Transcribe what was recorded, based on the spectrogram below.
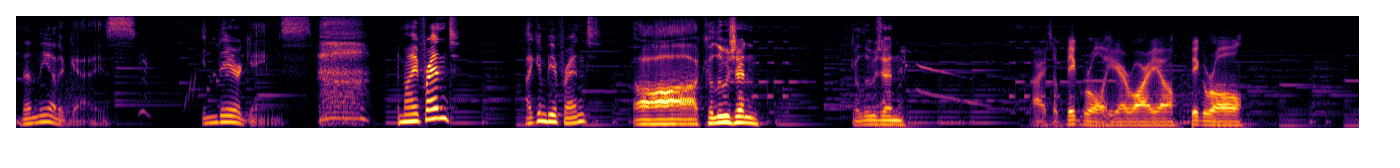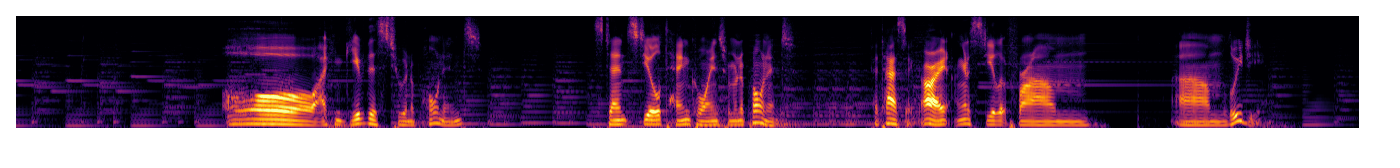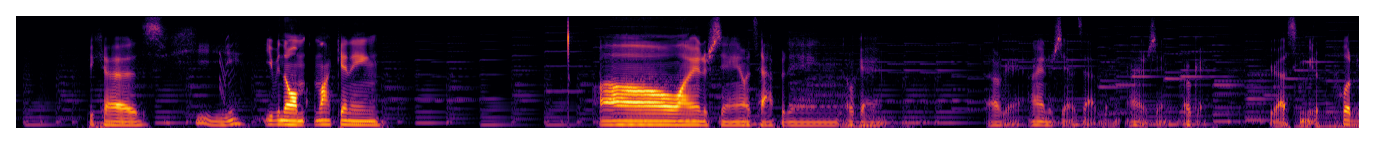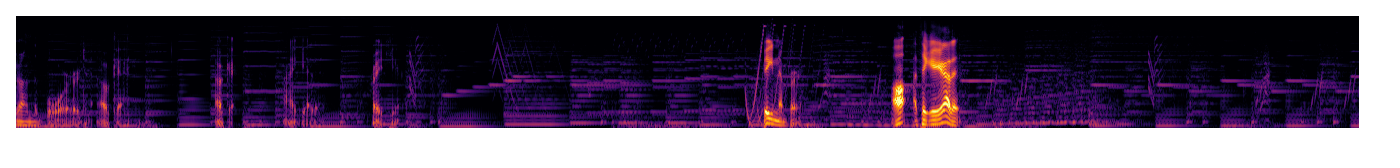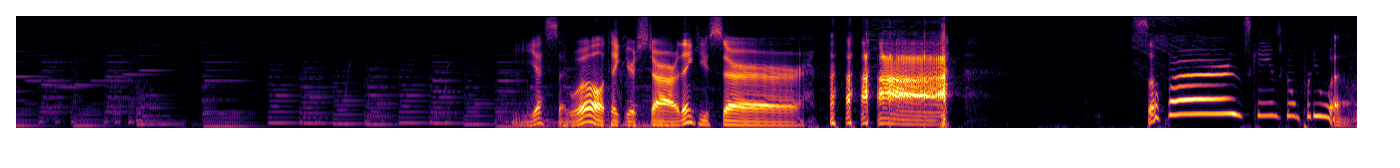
than the other guys in their games. Am I a friend? I can be a friend. Ah, collusion. Collusion. All right, so big roll here, Wario. Big roll. Oh, I can give this to an opponent. Steal 10 coins from an opponent. Fantastic. All right, I'm going to steal it from um, Luigi. Because he, even though I'm not getting... Oh, I understand what's happening. Okay. Okay, I understand what's happening. I understand. Okay. You're asking me to put it on the board. Okay. Okay. I get it. Right here. Big number. Oh, I think I got it. Yes, I will take your star. Thank you, sir. so far, this game's going pretty well.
